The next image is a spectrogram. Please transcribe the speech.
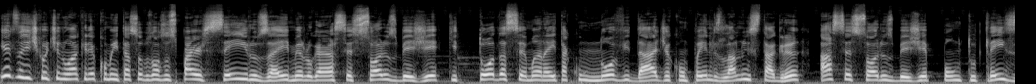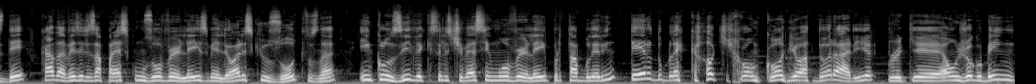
E antes da gente continuar, queria comentar sobre os nossos parceiros aí, em primeiro lugar, Acessórios BG, que toda semana aí tá com novidade. Acompanhe eles lá no Instagram, acessóriosbg.3D. Cada vez eles aparecem com uns overlays melhores que os outros, né? Inclusive, aqui se eles tivessem um overlay pro tabuleiro inteiro do Blackout Hong Kong, eu adoraria, porque é um jogo bem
